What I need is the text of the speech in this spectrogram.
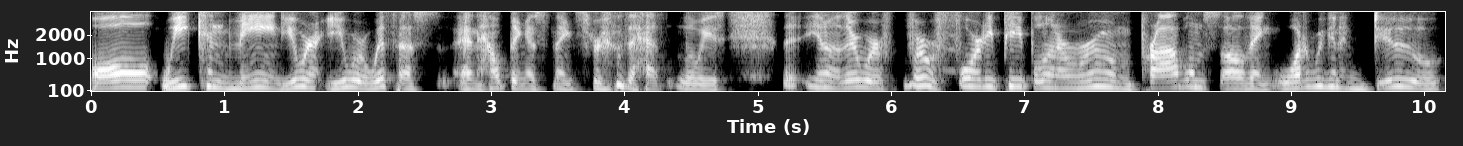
all we convened you were you were with us and helping us think through that louise. You know there were there were 40 people in a room problem solving. What are we going to do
